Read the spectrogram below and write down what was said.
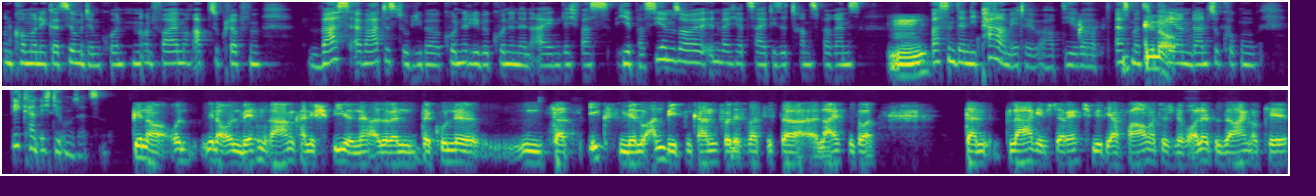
und Kommunikation mit dem Kunden und vor allem auch abzuklopfen, was erwartest du, lieber Kunde, liebe Kundin, denn eigentlich, was hier passieren soll, in welcher Zeit diese Transparenz? Mhm. Was sind denn die Parameter überhaupt, die überhaupt erstmal zu genau. klären und dann zu gucken, wie kann ich die umsetzen? Genau, und genau, in welchem Rahmen kann ich spielen? Ne? Also wenn der Kunde einen Satz X mir nur anbieten kann für das, was ich da leisten soll, dann klar gebe ich dir recht, spielt die Erfahrung natürlich eine Rolle, zu sagen, okay,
